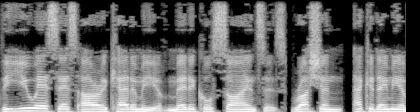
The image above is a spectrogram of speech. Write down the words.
The USSR Academy of Medical Sciences Russian, Akademia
